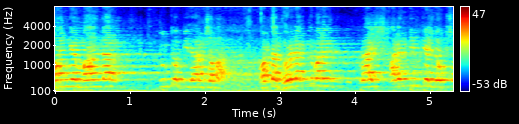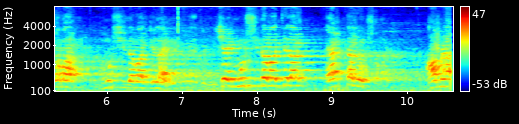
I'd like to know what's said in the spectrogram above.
সঙ্গে মালদার দুটো বিধানসভা। অর্থাৎ ধরে রাখতে পারেন, প্রায় সাড়ে তিনটে লোকসভা মুর্শিদাবাদ জেলায়। সেই মুর্শিদাবাদ জেলার একটা লোকসভা। আমরা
